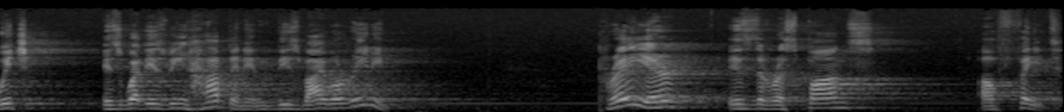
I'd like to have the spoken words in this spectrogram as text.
which is what is being happening in this Bible reading. Prayer is the response of faith.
